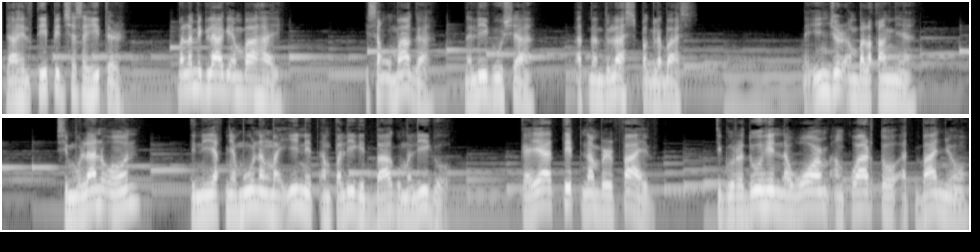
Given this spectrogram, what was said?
Dahil tipid siya sa heater, malamig lagi ang bahay. Isang umaga, naligo siya at nandulas paglabas. Na-injure ang balakang niya. Simula noon, tiniyak niya munang mainit ang paligid bago maligo. Kaya tip number 5, siguraduhin na warm ang kwarto at banyo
